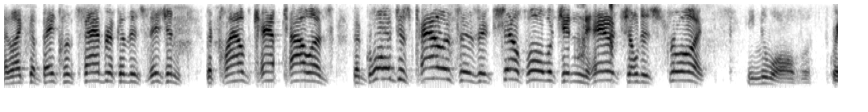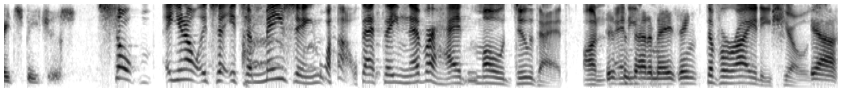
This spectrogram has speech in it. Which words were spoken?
and like the baseless fabric of this vision the cloud capped towers the gorgeous palaces itself all which it inherit shall destroy he knew all the great speeches So you know, it's a, it's amazing Wow. that they never had Moe do that on isn't any that amazing the variety shows. yeah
